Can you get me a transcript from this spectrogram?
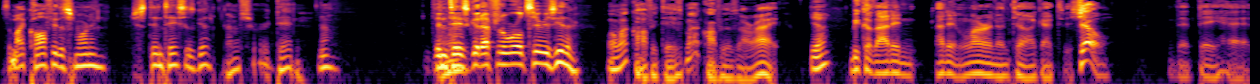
So my coffee this morning just didn't taste as good. I'm sure it didn't. No. Didn't taste good after the World Series either. Well, my coffee tastes. My coffee was all right Yeah. because I didn't. I didn't learn until I got to the show that they had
